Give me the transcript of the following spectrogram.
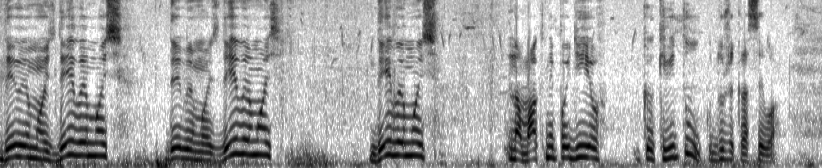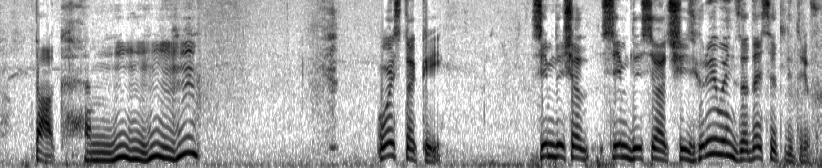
Дивимось, дивимось, дивимось, дивимось, дивимось. На мак не подіяв. Квіту дуже красиво. Так. Ось такий. 70, 76 гривень за 10 літрів.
